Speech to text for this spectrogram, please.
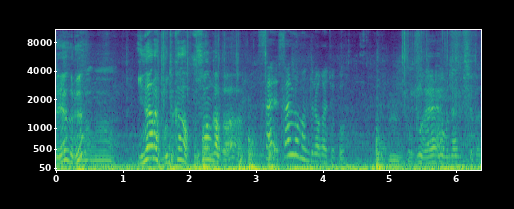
구수해요, 그래? 응, 이 나라 보드카가 구수한가 봐. 쌀 쌀로 만들어가지고. 음, 구수해. 먹어 먼저 해주세요.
